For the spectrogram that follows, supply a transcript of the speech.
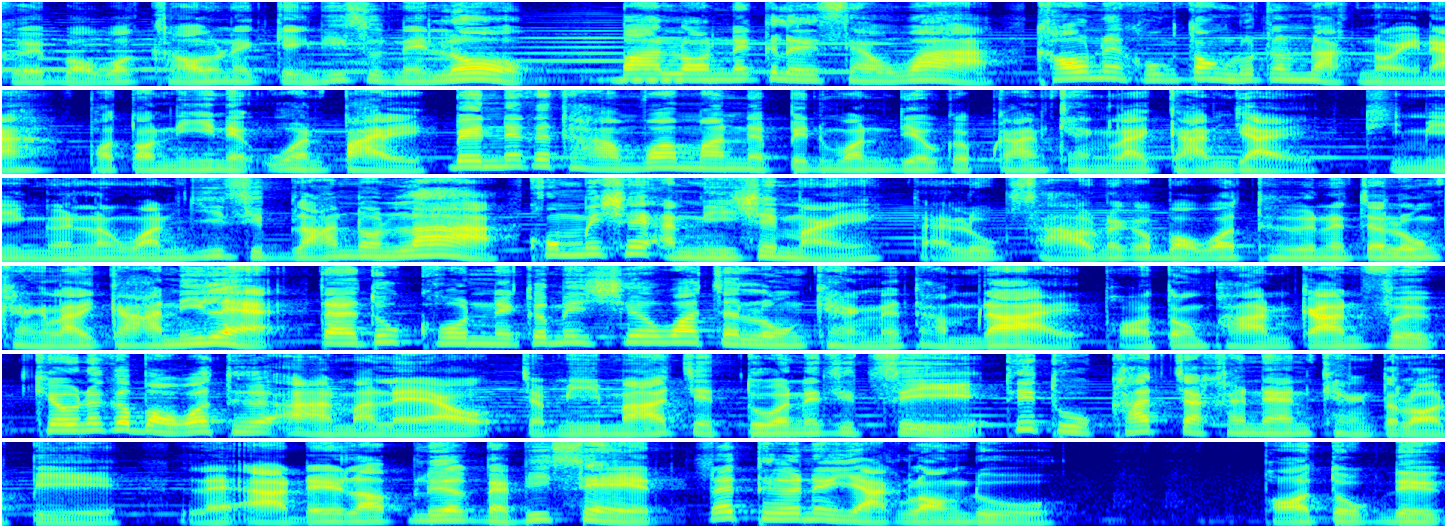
เคยบอกว่าเขาเนี่ยเก่งที่สุดในโลก บาลอนเนี่ยก็เลยแซวว่าเขาเนี่ยคงต้องลดน้ำหนักหน่อยนะเพราะตอนนี้เนี่ยอ้วนไปเบนเนี่ยก็ถามว่ามันเนี่ยเป็นวันเดียวกับการแข่งรายการใหญ่ ที่มีเงินรางวัล 20 ล้านดอลลาร์คงไม่ใช่อันนี้ใช่ไหม แต่ลูกสาวเนี่ยก็บอกว่าเธอเนี่ยจะลงแข่งรายการนี้แหละ แต่ทุกคนเนี่ยก็ไม่เชื่อว่าจะลงแข่งและทำได้เพราะต้องผ่านการฝึกเคลเนี่ยก็บอกว่าเธออ่านมาแล้ว จะมีม้า 7 ตัวใน 14 ที่ถูกคัดจากคะแนนแข่งตลอดปี และอาจได้รับเลือกแบบพิเศษ และเธอเนี่ยอยากลองดู พอตกดึก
